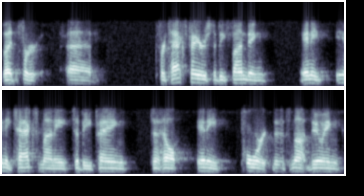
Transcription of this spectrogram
But for uh, for taxpayers to be funding any any tax money to be paying to help any port that's not doing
